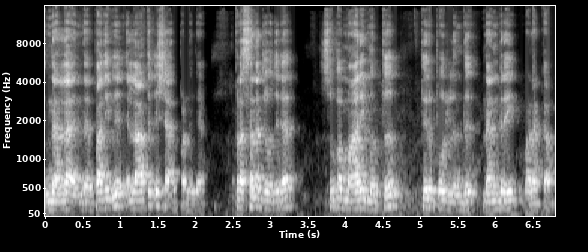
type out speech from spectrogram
நல்ல இந்த பதிவு எல்லாத்துக்கும் ஷேர் பண்ணுங்க. பிரசன்ன ஜோதிடர் சுப மாரிமுத்து திருப்பூர்லேருந்து நன்றி வணக்கம்.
